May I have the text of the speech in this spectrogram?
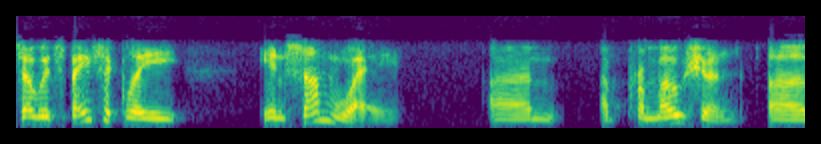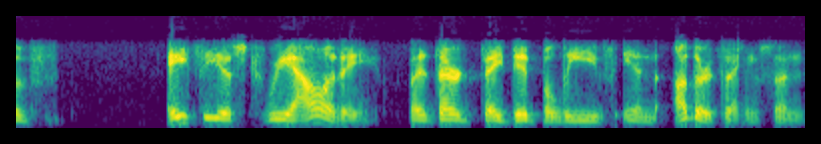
So it's basically, in some way, um, a promotion of atheist reality, but they did believe in other things, and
